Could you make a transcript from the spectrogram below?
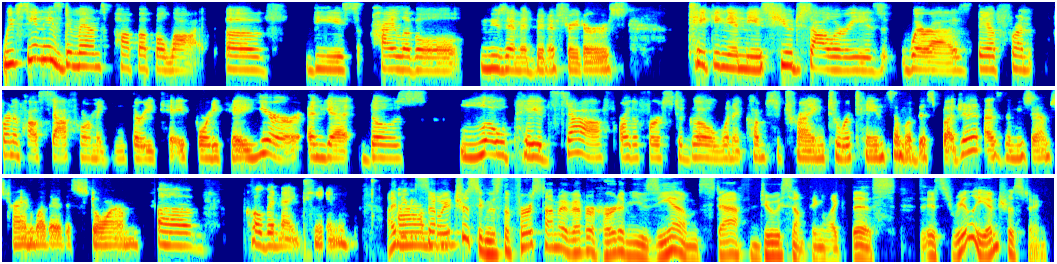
We've seen these demands pop up a lot of these high level museum administrators taking in these huge salaries, whereas they have front front of house staff who are making 30k, 40k a year, and yet those low paid staff are the first to go when it comes to trying to retain some of this budget as the museums try and weather the storm of COVID 19. I think um, it's so um, interesting. This is the first time I've ever heard a museum staff do something like this. It's really interesting.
